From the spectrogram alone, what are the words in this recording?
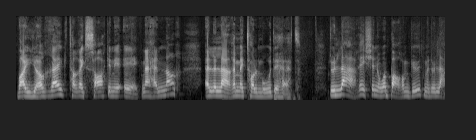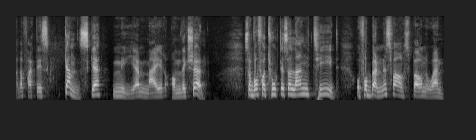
Hva gjør jeg? Tar jeg saken i egne hender? Eller lærer meg tålmodighet? Du lærer ikke noe bare om Gud, men du lærer faktisk ganske mye mer om deg sjøl. Så hvorfor tok det så lang tid å få bønnesvar, spør noen.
